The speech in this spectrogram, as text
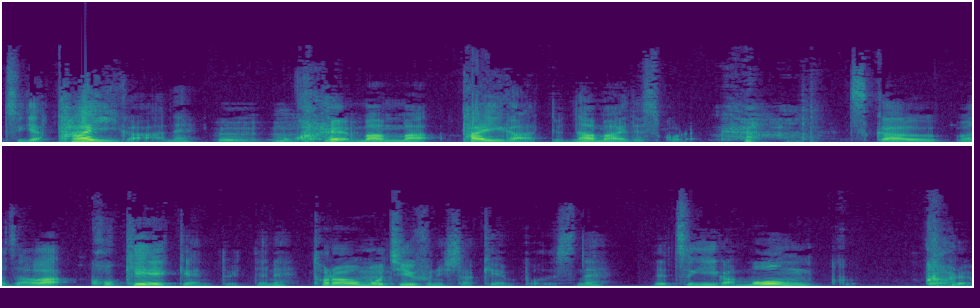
次はタイガーね。うんもうこれまんま、タイガーっていう名前です、これ。使う技は固形剣といってね、虎をモチーフにした剣法ですね。で、次が文句。これ、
